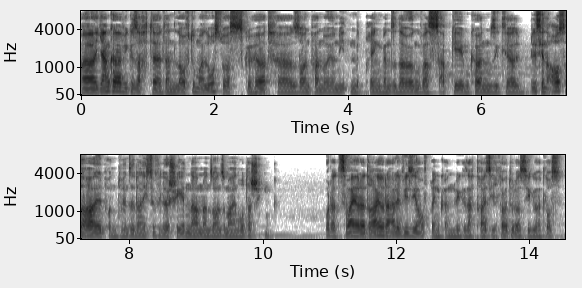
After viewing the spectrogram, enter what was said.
Äh, Janka, wie gesagt, äh, dann lauf du mal los, du hast es gehört, äh, soll ein paar Neoniten mitbringen, wenn sie da irgendwas abgeben können. Sie liegt ja ein bisschen außerhalb und wenn sie da nicht so viele Schäden haben, dann sollen sie mal einen runterschicken. Oder zwei oder drei oder alle, wie sie aufbringen können. Wie gesagt, 30 Leute, du hast sie gehört, los.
